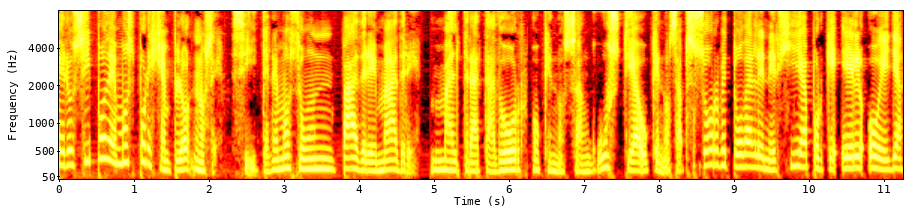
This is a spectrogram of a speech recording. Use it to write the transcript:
pero sí podemos, por ejemplo, no sé, si tenemos un padre, madre maltratador o que nos angustia o que nos absorbe toda la energía porque él o ella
